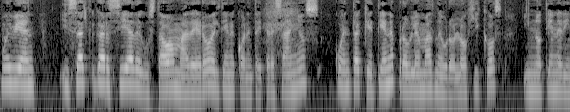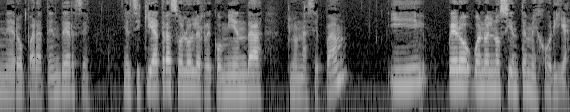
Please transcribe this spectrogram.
Muy bien. Isaac García de Gustavo Madero, él tiene 43 años, cuenta que tiene problemas neurológicos y no tiene dinero para atenderse. El psiquiatra solo le recomienda clonazepam, y, pero bueno, él no siente mejoría.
